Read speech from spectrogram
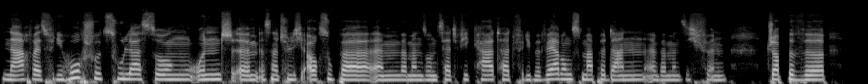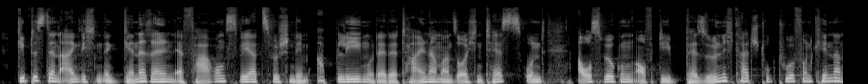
Nachweis für die Hochschulzulassung und ähm, ist natürlich auch super, ähm, wenn man so ein Zertifikat hat für die Bewerbungsmappe dann, äh, wenn man sich für einen Job bewirbt. Gibt es denn eigentlich einen generellen Erfahrungswert zwischen dem Ablegen oder der Teilnahme an solchen Tests und Auswirkungen auf die Persönlichkeitsstruktur von Kindern?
